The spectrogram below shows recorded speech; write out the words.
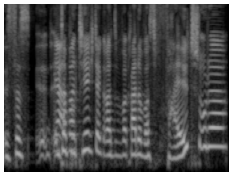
ist das, äh, ja, interpretiere ich da gerade was falsch oder?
